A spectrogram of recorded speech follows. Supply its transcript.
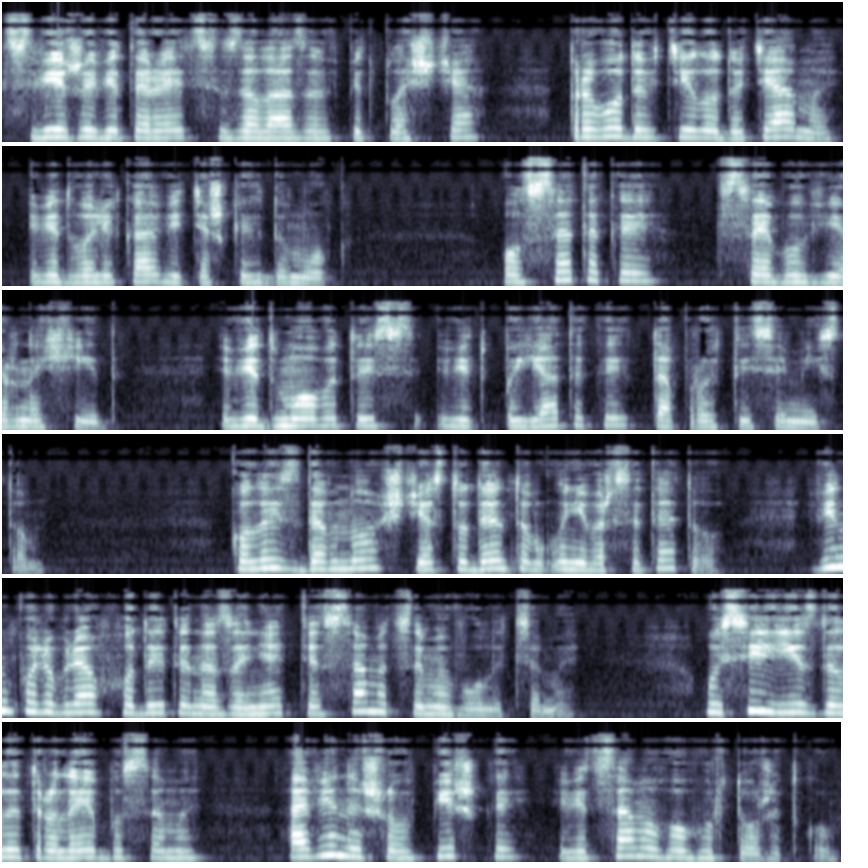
Свіжий вітерець залазив під плаща приводив тіло до тями, відволікав від тяжких думок. Усе таки це був вірний хід відмовитись від пиятики та пройтися містом. Колись давно, ще студентом університету, він полюбляв ходити на заняття саме цими вулицями. Усі їздили тролейбусами, а він йшов пішки від самого гуртожитку.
